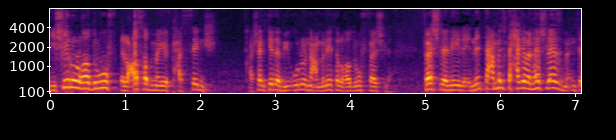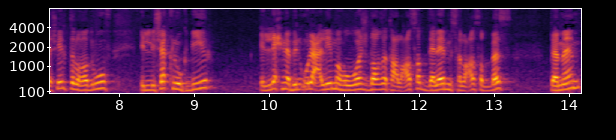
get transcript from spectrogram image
يشيلوا الغضروف العصب ما يتحسنش. عشان كده بيقولوا إن عملية الغضروف فاشلة. فاشلة ليه؟ لأن أنت عملت حاجة ملهاش لازمة. أنت شلت الغضروف اللي شكله كبير اللي إحنا بنقول عليه ما هواش ضاغط على العصب ده لامس العصب بس تمام؟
